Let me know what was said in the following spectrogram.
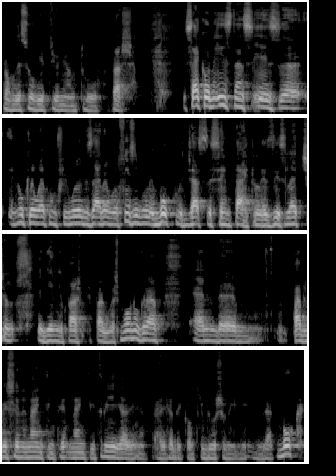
from the Soviet Union to Russia. The second instance is uh, A Nuclear Weapon Free World Desirable Feasible, a book with just the same title as this lecture, again, a, Pugwash monograph, and um, published in 1993. I, I, had a contribution in, in that book.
